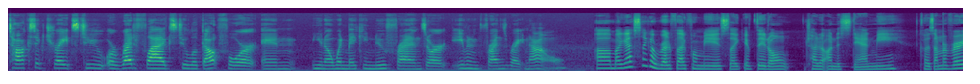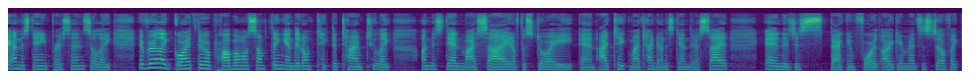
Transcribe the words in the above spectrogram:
toxic traits to or red flags to look out for in you know when making new friends or even friends right now? Um, I guess like a red flag for me is like if they don't try to understand me because I'm a very understanding person. So like if we're like going through a problem or something and they don't take the time to like understand my side of the story and I take my time to understand their side and it's just back and forth arguments and stuff like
